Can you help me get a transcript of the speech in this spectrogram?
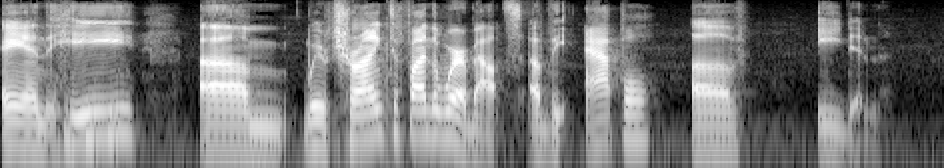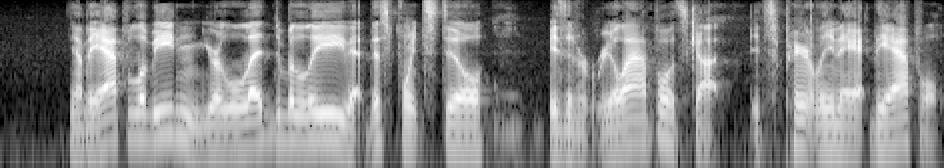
and he. Um, we were trying to find the whereabouts of the Apple of Eden. Now, the Apple of Eden, you're led to believe at this point still, is it a real apple? It's got, it's apparently an a- the apple.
